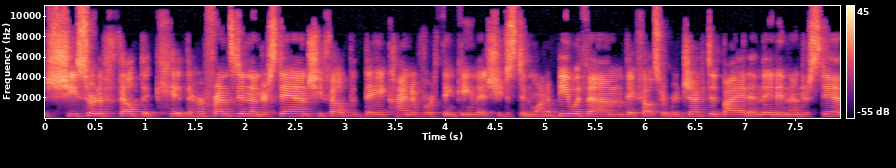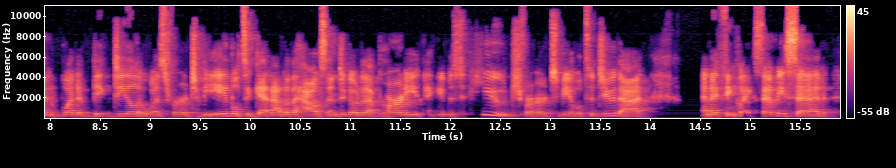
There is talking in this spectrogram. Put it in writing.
she sort of felt that kid, her friends didn't understand. She felt that they kind of were thinking that she just didn't want to be with them. They felt sort of rejected by it, and they didn't understand what a big deal it was for her to be able to get out of the house and to go to that party. Like, it was huge for her to be able to do that. And I think, like Sevi said,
